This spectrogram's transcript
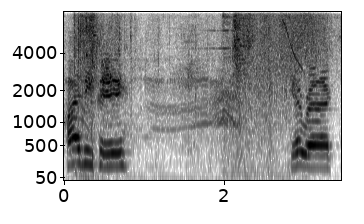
Hi, VP. Get wrecked.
